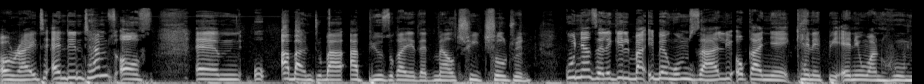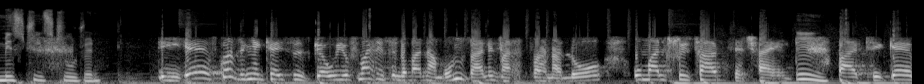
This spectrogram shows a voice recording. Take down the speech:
all right and in terms of um abantu ba-abuse okanye that maltreat children kunyanzelekile uba ibe ngumzali okanye can it be anyone who mistreats children yes kwezinye cases ke uye ufumanise into yobana ngumzali nxasana lo umaltreater the child mm. but ke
